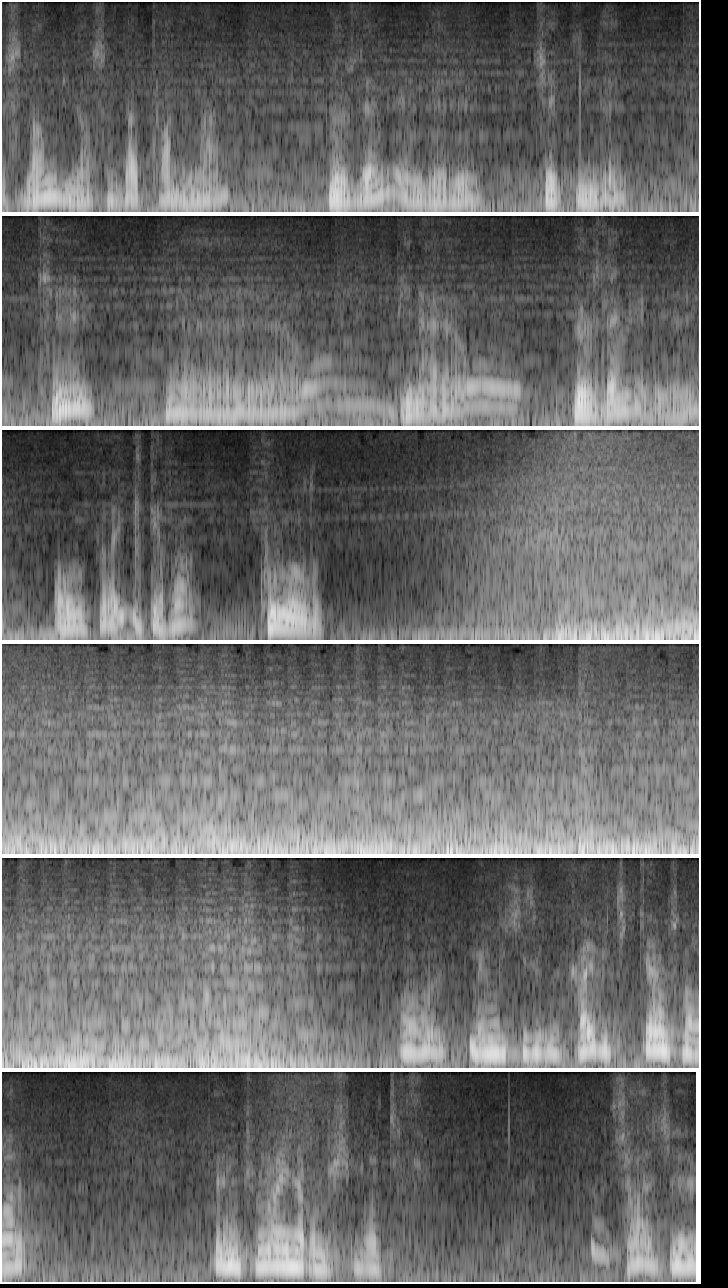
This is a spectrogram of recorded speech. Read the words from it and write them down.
İslam dünyasında tanınan gözlem evleri şeklinde ki e, bina gözlem evleri Avrupa'da ilk defa kuruldu. 22'sini kaybettikten sonra ben şuna inanmışım artık. Sadece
